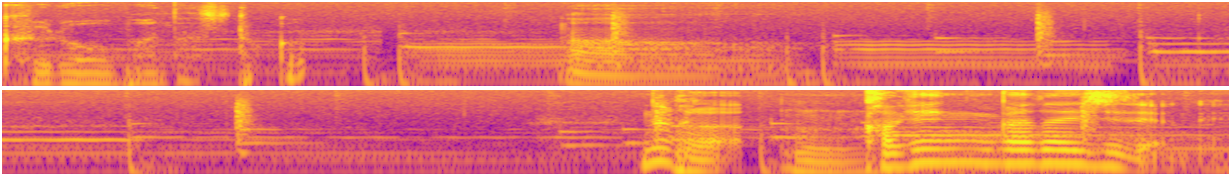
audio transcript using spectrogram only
苦労話とか。あーなんかうん。加減が大事だよね。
